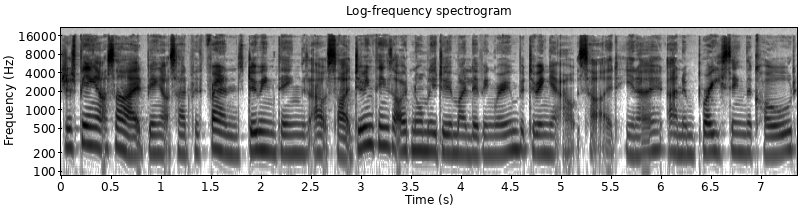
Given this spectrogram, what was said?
just being outside, being outside with friends, doing things outside, doing things that I would normally do in my living room, but doing it outside, you know, and embracing the cold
